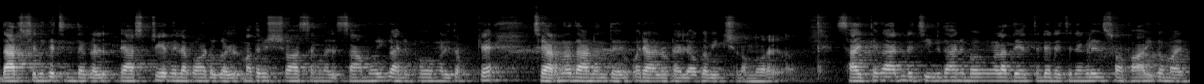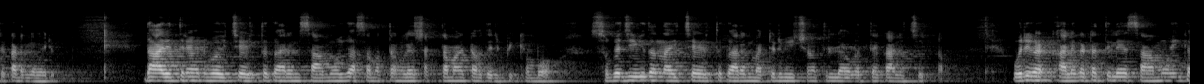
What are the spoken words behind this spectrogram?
ദാർശനിക ചിന്തകൾ രാഷ്ട്രീയ നിലപാടുകൾ മതവിശ്വാസങ്ങൾ സാമൂഹിക അനുഭവങ്ങൾ ഇതൊക്കെ ചേർന്നതാണെന്ത് ഒരാളുടെ ലോകവീക്ഷണം എന്ന് പറയുന്നത്. സാഹിത്യകാരന്റെ ജീവിതാനുഭവങ്ങൾ അദ്ദേഹത്തിന്റെ രചനകളിൽ സ്വാഭാവികമായിട്ട് കടന്നു വരും ദാരിദ്ര്യം അനുഭവിച്ച എഴുത്തുകാരൻ സാമൂഹിക അസമത്വങ്ങളെ ശക്തമായിട്ട് അവതരിപ്പിക്കുമ്പോൾ സുഖജീവിതം നയിച്ച എഴുത്തുകാരൻ മറ്റൊരു വീക്ഷണത്തിൽ ലോകത്തെ കാണിച്ചിരുന്നു. ഒരു കാലഘട്ടത്തിലെ സാമൂഹിക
